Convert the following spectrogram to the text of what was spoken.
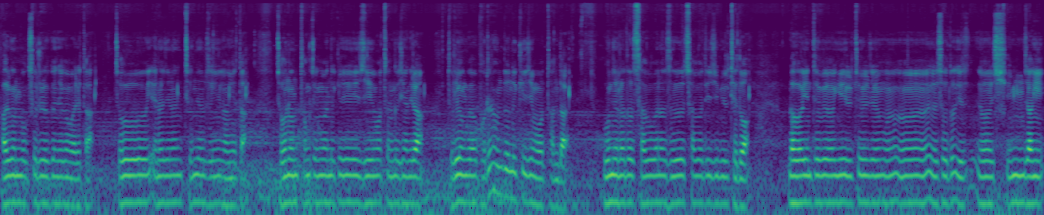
밝은 목소리로 그녀가 말했다. 저의 에너지는 전염성이 강했다. 저는 통증만 느끼지 못하는 것이 아니라 두려움과 불안함도 느끼지 못한다. 운전하다 사고가 나서 차가 뒤집힐 때도 나가 인터뷰하기 일주일 전에서도 어, 심장이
